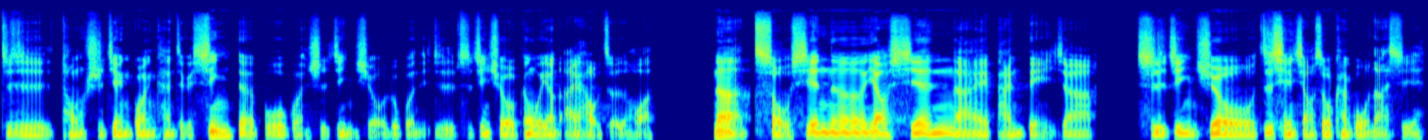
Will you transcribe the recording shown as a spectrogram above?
就是同时间观看这个新的博物馆实境秀。如果你是实境秀跟我一样的爱好者的话，那首先呢，要先来盘点一下实境秀之前小时候看过哪些。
